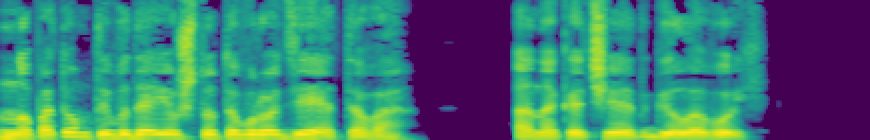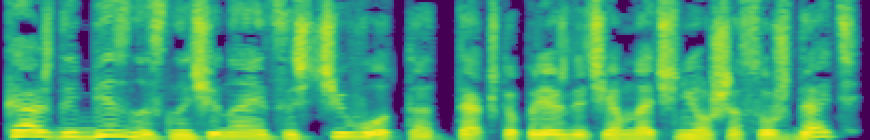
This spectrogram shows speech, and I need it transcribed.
но потом ты выдаешь что-то вроде этого. Она качает головой. Каждый бизнес начинается с чего-то, так что прежде чем начнешь осуждать...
